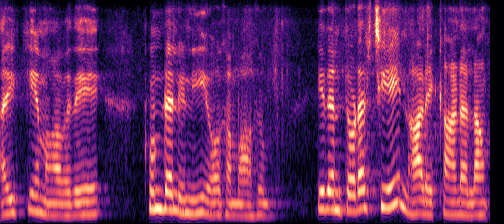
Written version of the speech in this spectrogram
ஐக்கியமாவதே குண்டலினி யோகமாகும். இதன் தொடர்ச்சியை நாளை காணலாம்.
